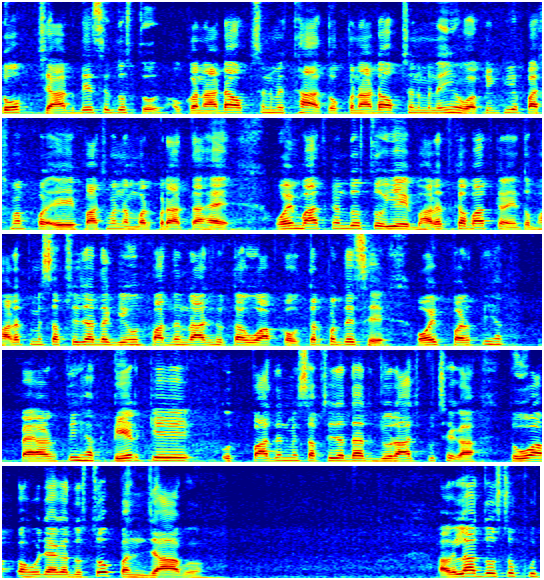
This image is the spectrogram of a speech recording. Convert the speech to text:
टॉप चार देश है दोस्तों। और कनाडा ऑप्शन में था तो कनाडा ऑप्शन में नहीं होगा, क्योंकि ये पाँचवा पाँचवा नंबर पर आता है। वहीं बात करें दोस्तों, ये भारत का बात करें तो भारत में सबसे ज़्यादा गेहूँ उत्पादन राज्य होता है, वो आपका उत्तर प्रदेश है। और प्रति प्रति हेक्टेयर के उत्पादन में सबसे ज़्यादा जो राज्य पूछेगा तो वो आपका हो जाएगा दोस्तों, पंजाब। अगला दोस्तों, कुछ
